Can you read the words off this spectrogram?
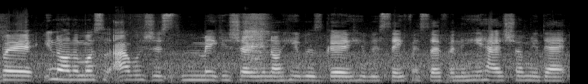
But you know the most i was just making sure you know he was good he was safe and stuff. And he had shown me that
